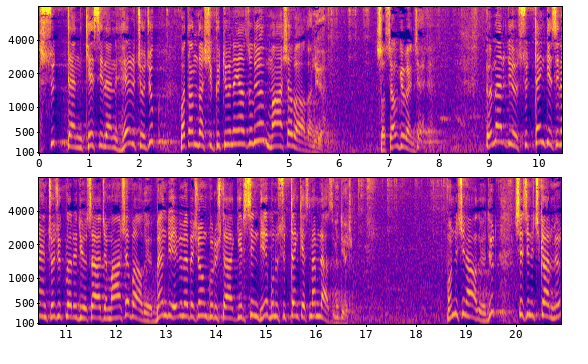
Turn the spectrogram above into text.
sütten kesilen her çocuk vatandaşlık kütüğüne yazılıyor maaşa bağlanıyor. Sosyal güvence. Ömer diyor sütten kesilen çocukları diyor sadece maaşa bağlıyor. Ben diyor evime 5-10 kuruş daha girsin diye bunu sütten kesmem lazım diyor. Onun için ağlıyor diyor. Sesini çıkarmıyor.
